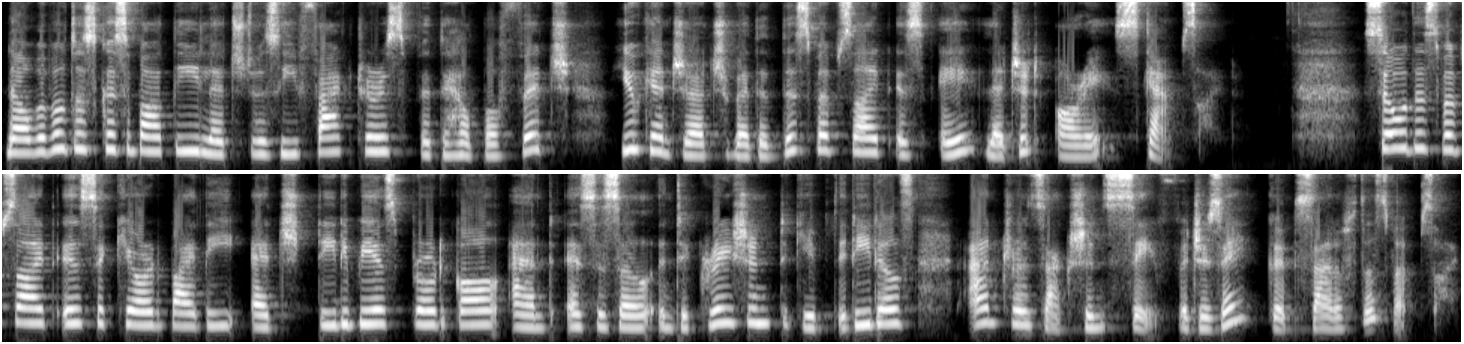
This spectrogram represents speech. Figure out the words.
Now we will discuss about the legitimacy factors with the help of which you can judge whether this website is a legit or a scam site. So this website is secured by the HTTPS protocol and SSL integration to keep the details and transactions safe, which is a good sign of this website.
